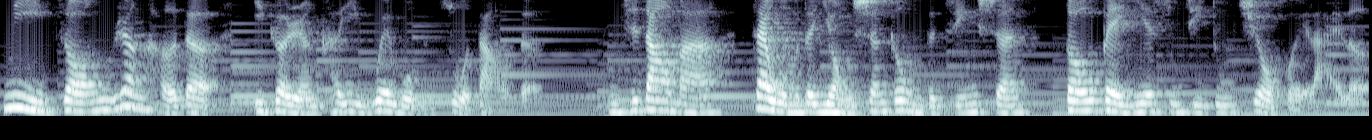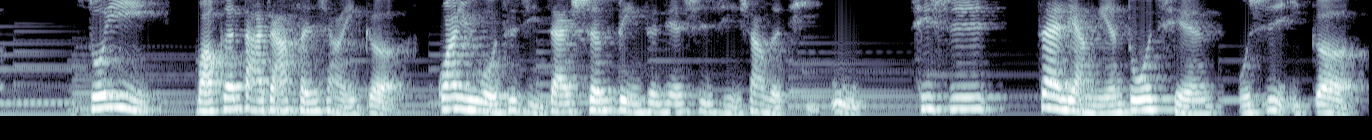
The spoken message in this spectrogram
密宗，任何的一个人可以为我们做到的，你知道吗？在我们的永生跟我们的今生都被耶稣基督救回来了。所以我要跟大家分享一个关于我自己在生病这件事情上的体悟，其实，在两年多前，我是一个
